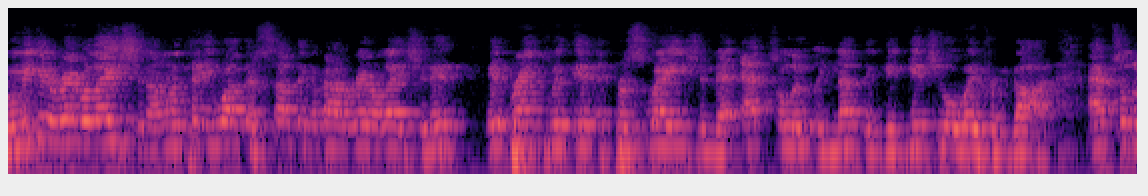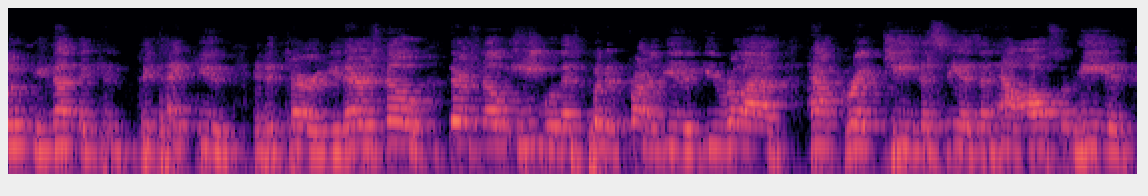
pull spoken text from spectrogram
When we get a revelation, I want to tell you what, there's something about a revelation. It, it brings with it a persuasion that absolutely nothing can get you away from God. Absolutely nothing can, take you and deter you. There's no, there's no evil that's put in front of you if you realize how great Jesus is and how awesome He is.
